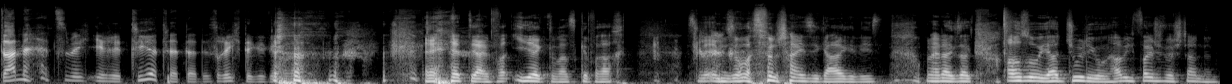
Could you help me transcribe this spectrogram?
dann hätte es mich irritiert, hätte er das Richtige gebracht. Er hätte einfach irgendwas gebracht. Es wäre ihm sowas von scheißegal gewesen. Und dann hat er gesagt, ach so, ja, Entschuldigung, habe ich falsch verstanden.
